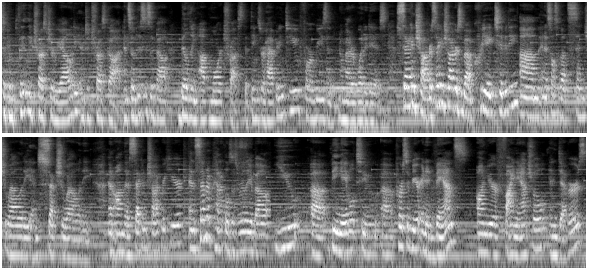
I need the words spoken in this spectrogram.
to completely trust your reality and to trust God. And so, this is about building up more trust that things are happening to you for a reason, no matter what it is. Second chakra, second chakra is about creativity, um, and it's also about sensuality and sexuality. And on the second chakra here, and Seven of Pentacles is really about you uh, being able to uh, persevere and advance on your financial endeavors.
